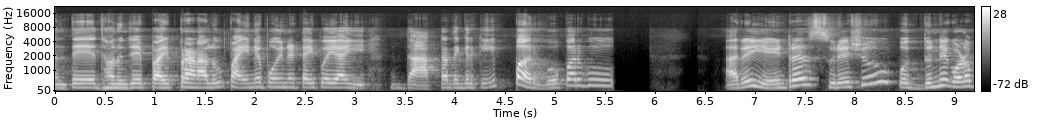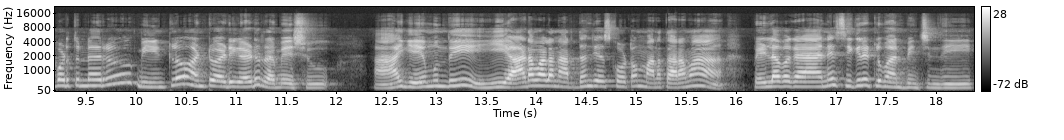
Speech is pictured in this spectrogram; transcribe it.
అంతే ధనుంజయ్ పై ప్రాణాలు పైనే పోయినట్టు అయిపోయాయి డాక్టర్ దగ్గరికి పరుగు పరుగు. అరే ఏంట్రా సురేషు పొద్దున్నే గొడవ పడుతున్నారు మీ ఇంట్లో అంటూ అడిగాడు రమేషు. ఏముంది? ఈ ఆడవాళ్ళని అర్థం చేసుకోవటం మన తరమా. పెళ్ళవగానే సిగరెట్లు మానిపించింది.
